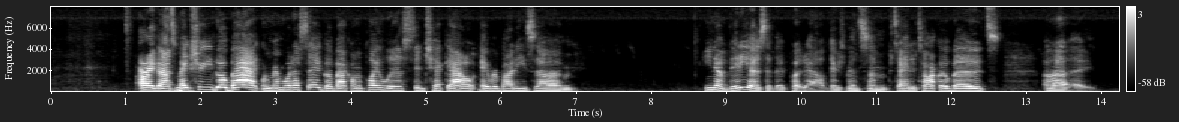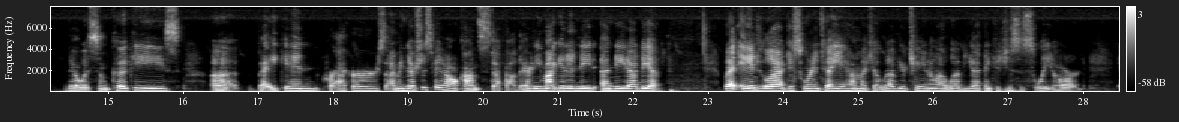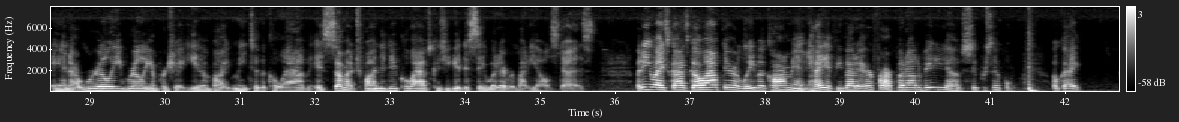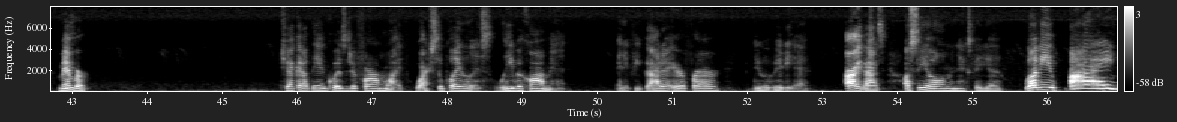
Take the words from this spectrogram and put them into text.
All right, guys, make sure you go back. Remember what I said. Go back on the playlist and check out everybody's, um, you know, videos that they put out. There's been some potato taco boats. Uh, there was some cookies uh, bacon, crackers. I mean, there's just been all kinds of stuff out there, and you might get a neat, a neat idea. But Angela, I just want to tell you how much I love your channel. I love you. I think you're just a sweetheart. And I really, really appreciate you inviting me to the collab. It's so much fun to do collabs because you get to see what everybody else does. But anyways, guys, go out there, leave a comment. Hey, if you got an air fryer, put out a video. Super simple. Okay? Remember, check out the Inquisitive Farm Wife. Watch the playlist. Leave a comment. And if you got an air fryer, do a video. All right, guys. I'll see y'all in the next video. Love you. Bye.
